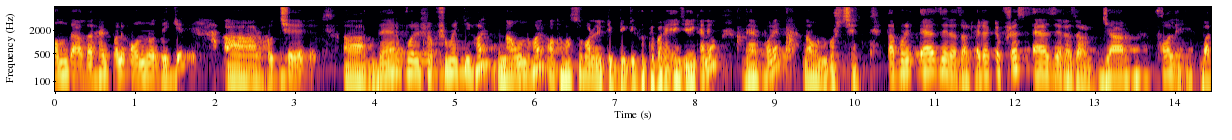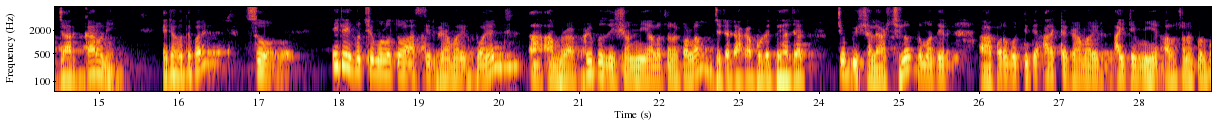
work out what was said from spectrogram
অন দ্য আদার হ্যান্ড মানে অন্য দিকে। আর হচ্ছে দেয়ার পরে সবসময় কি হয়? নাউন হয় অথবা সুপারলেটিভ ডিগ্রি হতে পারে। এই যে এখানেও দেয়ার পরে নাউন বসছে। তারপরে অ্যাজ এ রেজাল্ট এটা একটা ফ্রেশ অ্যাজ এ রেজাল্ট যার ফলে বা যার কারণে এটা হতে পারে। সো এটাই হচ্ছে মূলত আজকের গ্রামারের পয়েন্ট আমরা প্রিপোজিশন নিয়ে আলোচনা করলাম, যেটা ঢাকা বোর্ডে দুই চব্বিশ সালে আসছিল। তোমাদের পরবর্তীতে আরেকটা গ্রামারের আইটেম নিয়ে আলোচনা করব।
